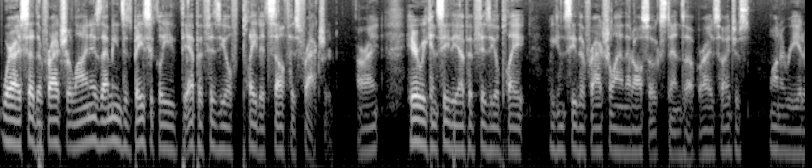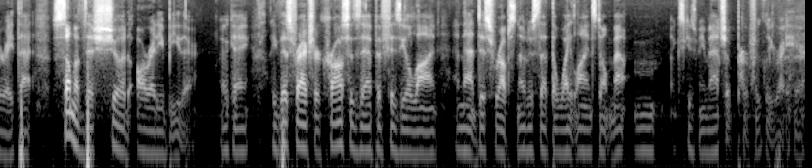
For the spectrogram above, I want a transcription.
where I said the fracture line is, that means it's basically the epiphyseal plate itself has fractured. All right. Here we can see the epiphyseal plate. We can see the fracture line that also extends up. Right. So I just want to reiterate that some of this should already be there. Okay, like this fracture crosses the epiphyseal line, and that disrupts. Notice that the white lines don't ma- mm, excuse me match up perfectly right here.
